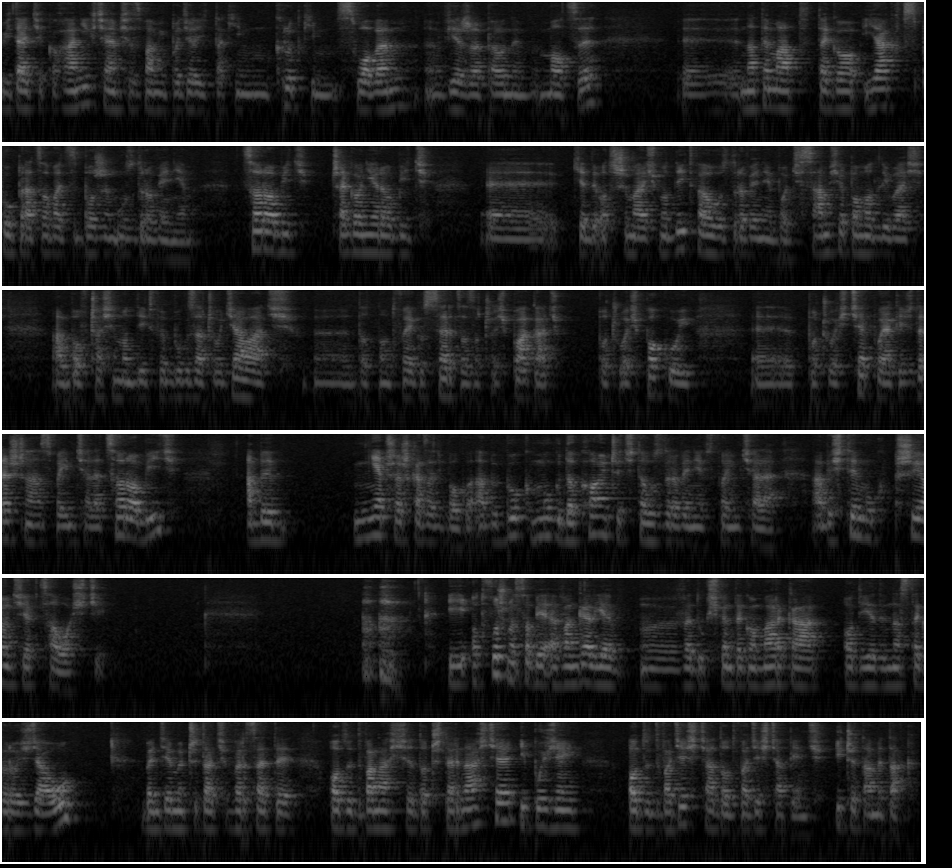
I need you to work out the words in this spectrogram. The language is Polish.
Witajcie kochani, chciałem się z Wami podzielić takim krótkim słowem, e, wierzę pełnym mocy, e, na temat tego, jak współpracować z Bożym uzdrowieniem. Co robić, czego nie robić, e, kiedy otrzymałeś modlitwę o uzdrowienie, bądź sam się pomodliłeś, albo w czasie modlitwy Bóg zaczął działać, dotknął Twojego serca, zacząłeś płakać, poczułeś pokój, poczułeś ciepło, jakieś dreszcze na swoim ciele. Co robić? Aby nie przeszkadzać Bogu, aby Bóg mógł dokończyć to uzdrowienie w Twoim ciele, abyś Ty mógł przyjąć je w całości. I otwórzmy sobie Ewangelię y, według świętego Marka od 11 rozdziału. Będziemy czytać wersety od 12 do 14 i później od 20 do 25. I czytamy tak.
